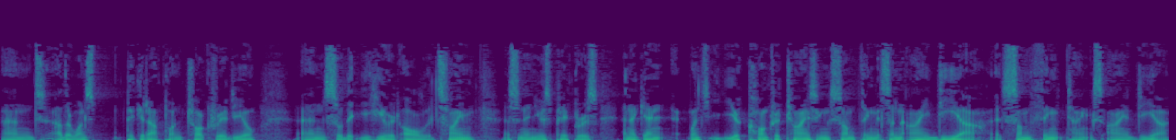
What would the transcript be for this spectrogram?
and other ones pick it up on talk radio and so that you hear it all the time as in the newspapers. And again, once you're concretizing something that's an idea, it's some think tank's idea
